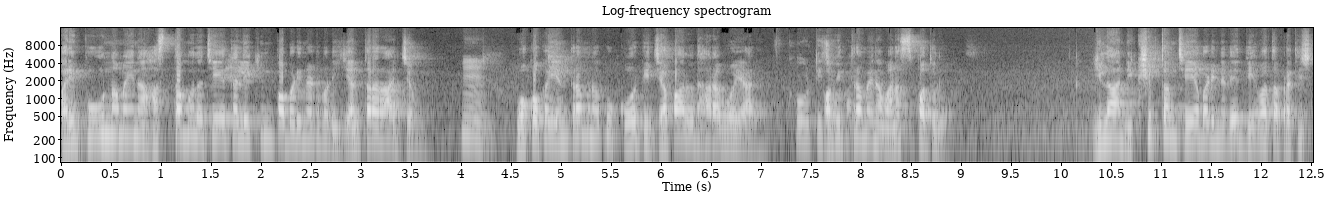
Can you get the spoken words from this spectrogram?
పరిపూర్ణమైన హస్తముల చేత లిఖింపబడినటువంటి యంత్రరాజ్యం హ్మ్. ఒక్కొక్క యంత్రమునకు కోటి జపాలు ధారబోయాలి. పవిత్రమైన వనస్పతులు. ఇలా నిక్షిప్తం చేయబడినదే దేవత ప్రతిష్ట.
